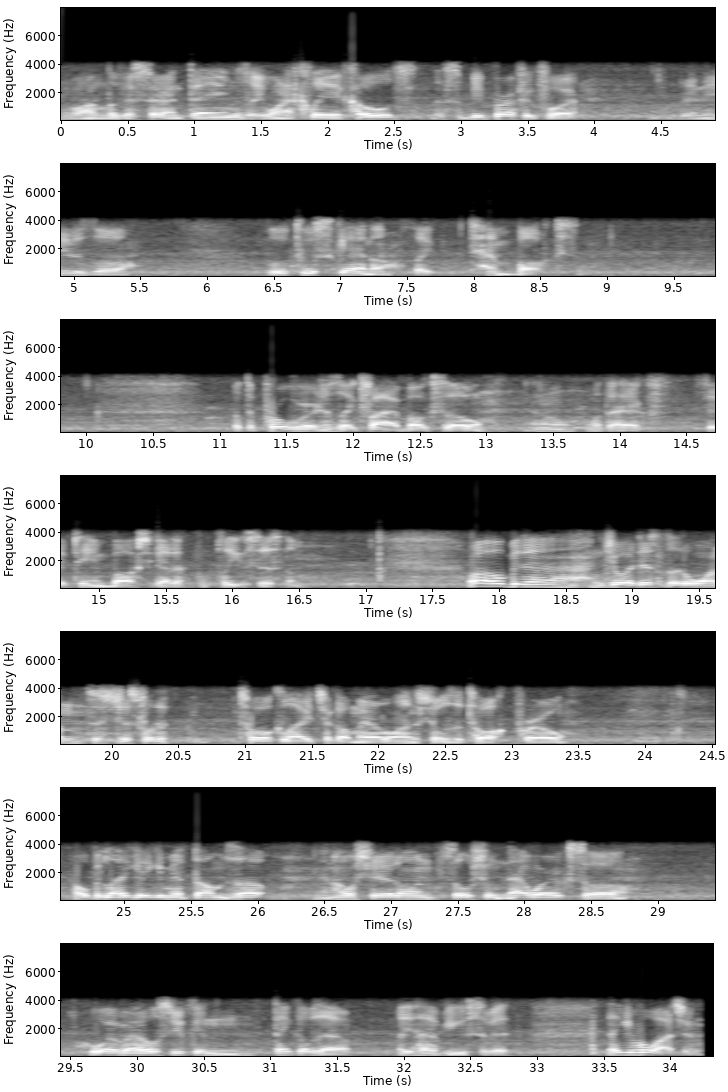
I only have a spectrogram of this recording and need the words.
you want to look at certain things, or you want to clear codes, this would be perfect for it. All you need is a Bluetooth scanner. It's like 10 bucks. But the Pro version is like 5 bucks, so, you know, what the heck. 15 bucks, you got a complete system. Well, I hope you enjoyed this little one. This is just for the Torque Lite. Check out my other one. It shows the Torque Pro. I hope you like it. Give me a thumbs up. And I'll share it on social networks or whoever else you can think of that may have use of it. Thank you for watching.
